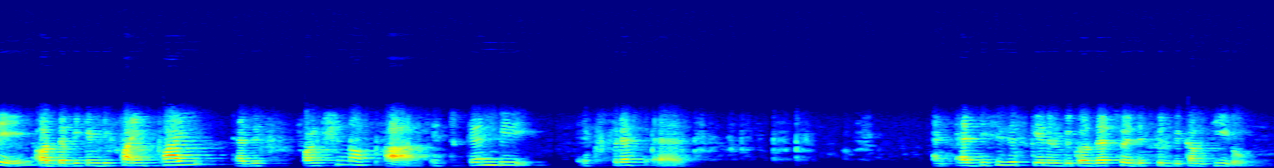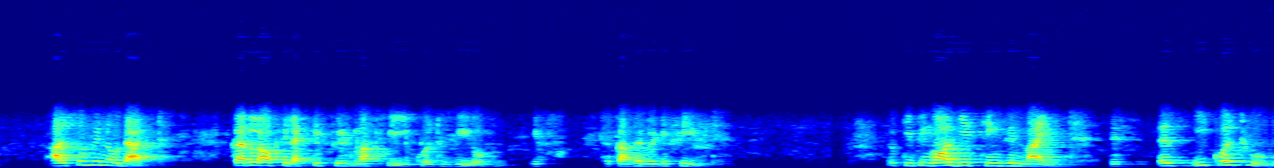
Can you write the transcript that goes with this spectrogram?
say or that we can define phi as a function of r. It can be expressed as and as this is a scalar because that's why this will become 0 also we know that curl of electric field must be equal to 0 if a conservative field. So keeping all these things in mind, this is equal to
